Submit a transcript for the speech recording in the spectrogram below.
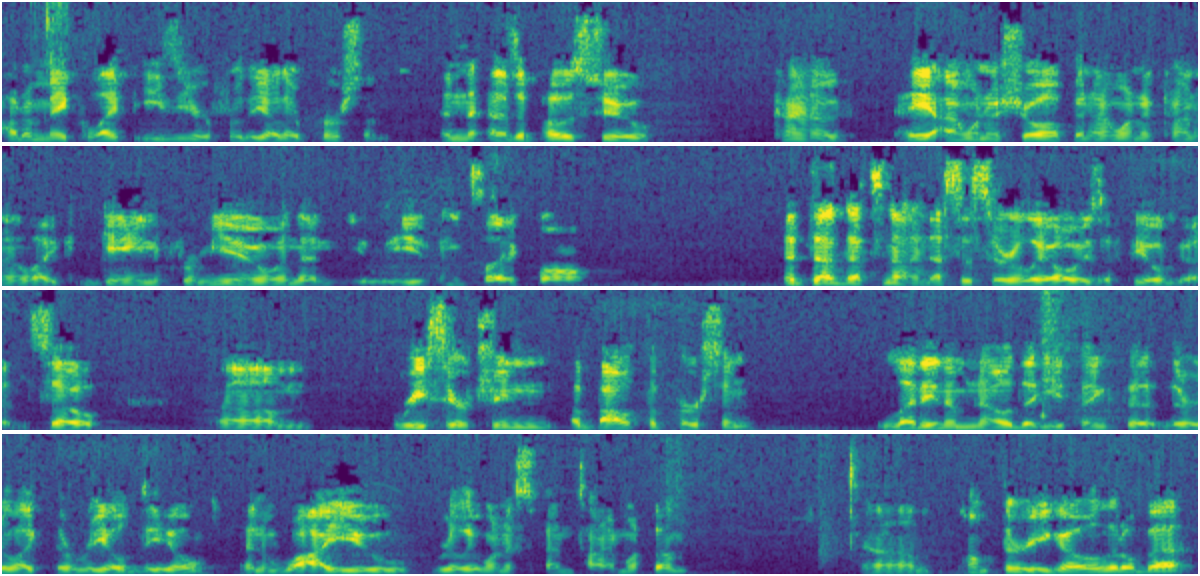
how to make life easier for the other person, and as opposed to kind of hey, I want to show up and I want to kind of like gain from you, and then you leave, and it's like, well, it, that that's not necessarily always a feel good. So um, researching about the person, letting them know that you think that they're like the real deal and why you really want to spend time with them. Um, pump their ego a little bit.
